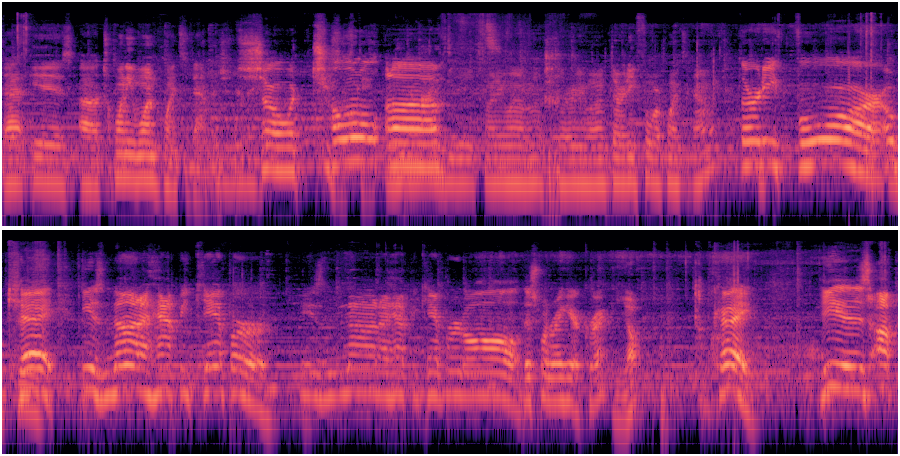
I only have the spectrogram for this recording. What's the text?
That is uh 21 points of damage. So a total of 21, 31, 34 points of damage. 34. Okay. He is not a happy camper. He's not a happy camper at all. This one right here, correct? Yup. Okay. He is up.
